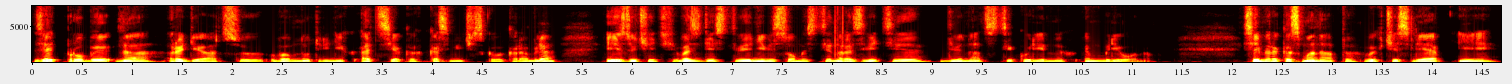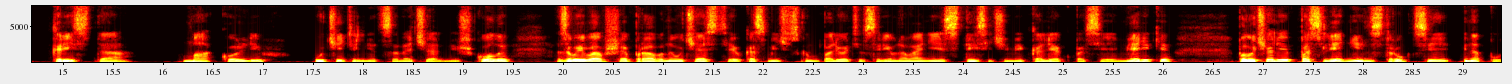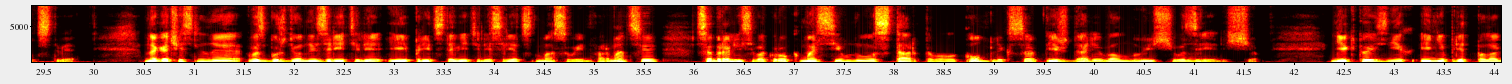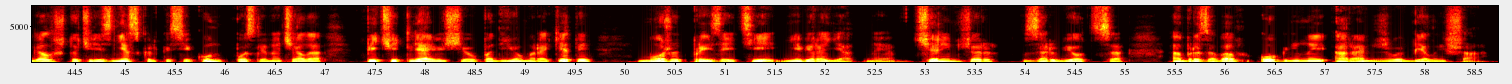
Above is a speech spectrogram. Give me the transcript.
взять пробы на радиацию во внутренних отсеках космического корабля и изучить воздействие невесомости на развитие 12 куриных эмбрионов. Семеро космонавтов, в их числе и Криста Макколлиф, учительница начальной школы, завоевавшая право на участие в космическом полете в соревновании с тысячами коллег по всей Америке, получали последние инструкции и напутствия. Многочисленные возбужденные зрители и представители средств массовой информации собрались вокруг массивного стартового комплекса и ждали волнующего зрелища. Никто из них и не предполагал, что через несколько секунд после начала впечатляющего подъема ракеты может произойти невероятное. Челленджер взорвется, образовав огненный оранжево-белый шар.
